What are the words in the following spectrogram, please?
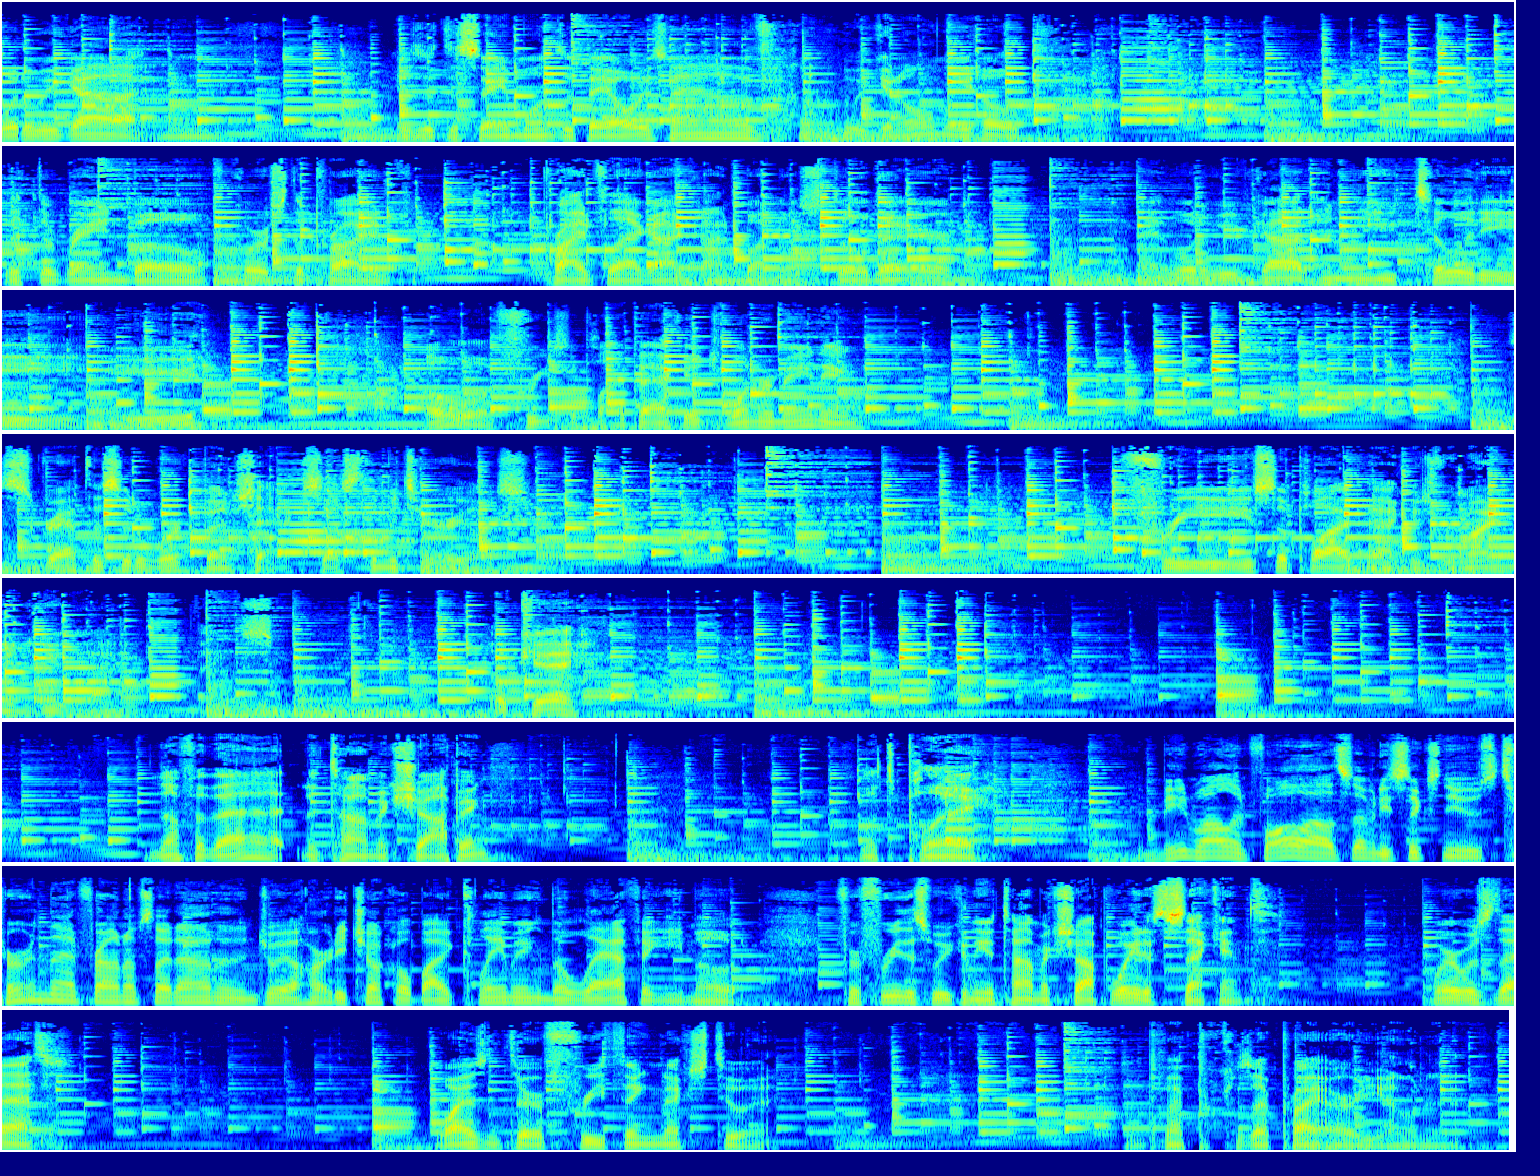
What do we got? Hmm. Is it the same ones that they always have? we can only hope that the rainbow, of course, the pride pride flag icon bundle is still there. And what do we've got in the utility? Oh, a free supply package, one remaining. Scrap this at a workbench to access the materials free supply package. Remind me to do that. Okay. Enough of that atomic shopping. Let's play. Meanwhile, in Fallout 76 news, turn that frown upside down and enjoy a hearty chuckle by claiming the laughing emote for free this week in the Atomic Shop. Wait a second. Where was that? Why isn't there a free thing next to it? Because I probably already own it.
